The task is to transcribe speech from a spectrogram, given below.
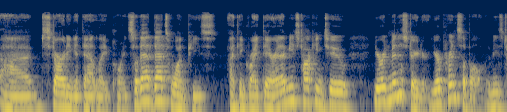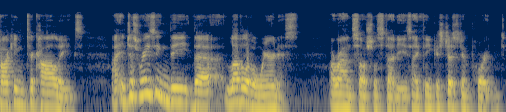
uh, starting at that late point. So that that's one piece I think right there. That means talking to your administrator, your principal. It means talking to colleagues, uh, and just raising the the level of awareness around social studies. I think is just important.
